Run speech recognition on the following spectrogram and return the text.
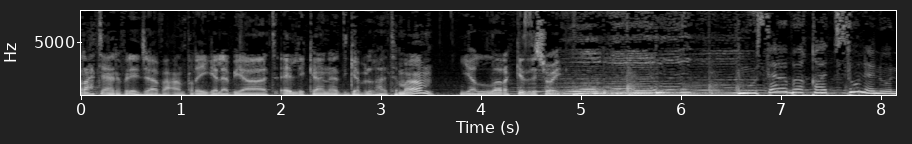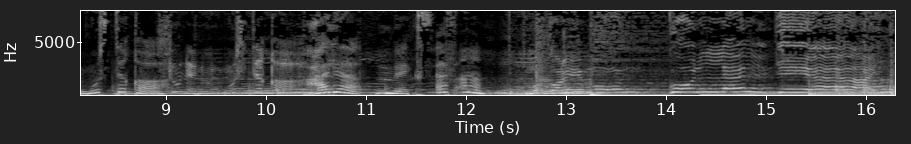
راح تعرف الإجابة عن طريق الأبيات اللي كانت قبلها. تمام؟ يلا ركز لي شوي. مسابقة سنن مستقاة سنن مستقاة على Mix FM. مطعم كل الجياع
